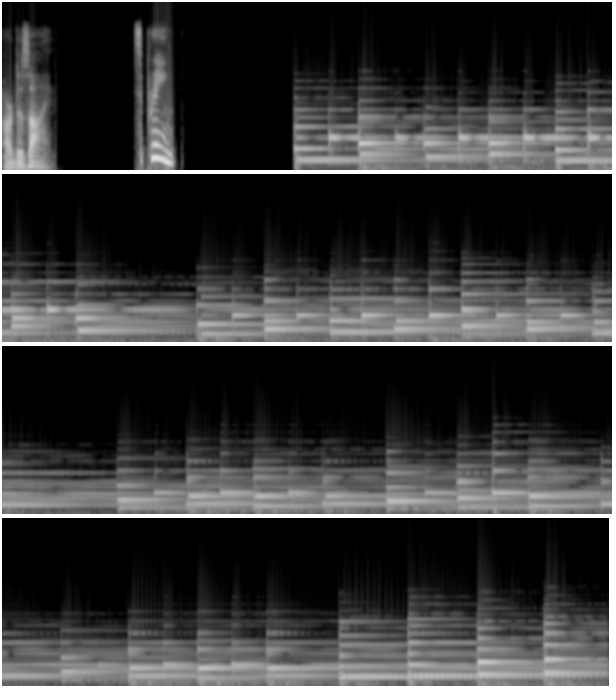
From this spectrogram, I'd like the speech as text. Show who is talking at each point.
Speaker 1: our design.
Speaker 2: spring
